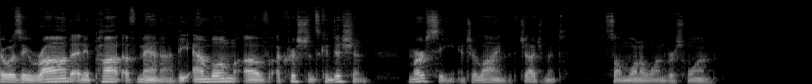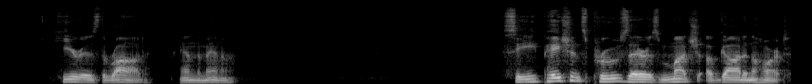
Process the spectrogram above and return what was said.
there was a rod and a pot of manna, the emblem of a Christian's condition, mercy interlined with judgment. Psalm 101, verse 1. Here is the rod and the manna. See, patience proves there is much of God in the heart.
